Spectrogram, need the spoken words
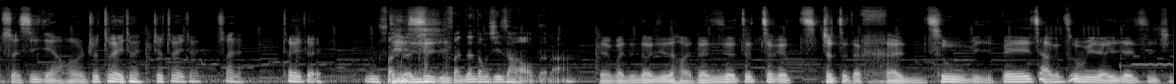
损失一点，好就退一退，就退一退，算了，退一退。嗯，反正反正东西是好的啦，对，反正东西是好的，但是这这个就真的很出名，非常出名的一件事情。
